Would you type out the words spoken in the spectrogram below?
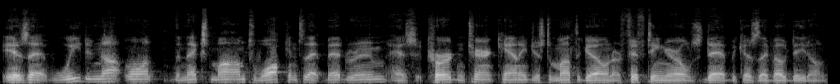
is that we do not want the next mom to walk into that bedroom, as occurred in Tarrant County just a month ago, and her 15 year old is dead because they've OD'd on,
